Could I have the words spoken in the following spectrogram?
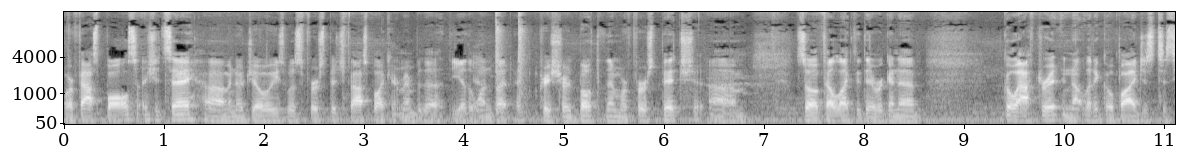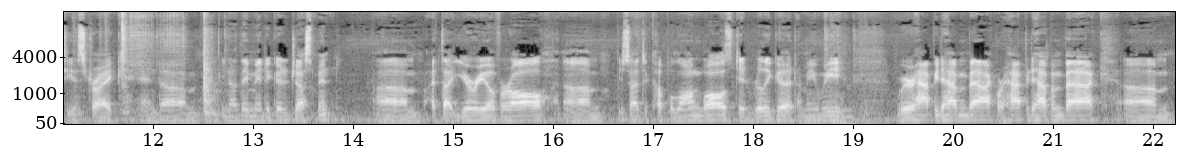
or fastballs, I should say. Um, I know Joey's was first pitch fastball. I can't remember the, the other yeah. one, but I'm pretty sure both of them were first pitch. Um, so it felt like that they were going to go after it and not let it go by just to see a strike. And, um, you know, they made a good adjustment. Um, I thought Eury overall, um, besides a couple long balls, did really good. I mean, we, we were happy to have him back. We're happy to have him back. Um,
